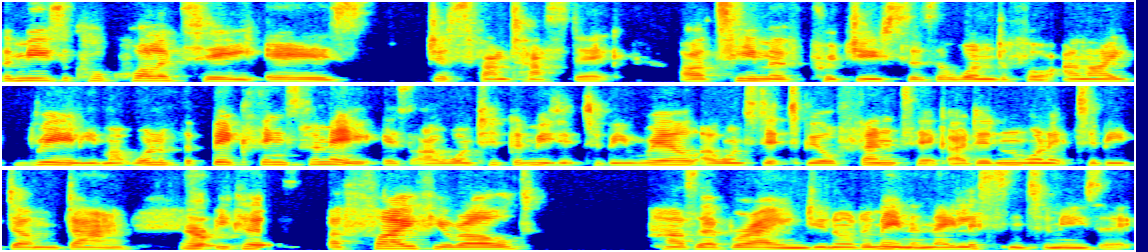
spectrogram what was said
The musical quality is just fantastic. Our team of producers are wonderful. And i really my, one of the big things for me is i wanted the music to be real. I wanted it to be authentic. I didn't want it to be dumbed down yep. because a five year old has a brain do you know what i mean? And they listen to music.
